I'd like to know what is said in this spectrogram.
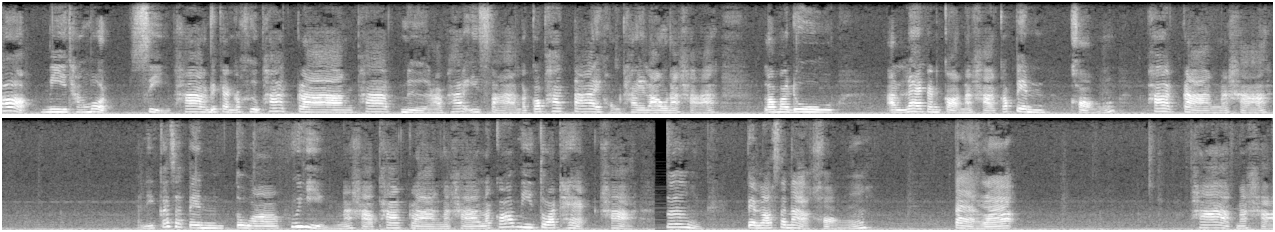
ก็มีทั้งหมด 4 ภาคด้วยกันก็คือภาคกลาง ภาคเหนือ ภาคอีสาน แล้วก็ภาคใต้ของไทยเรานะคะ เรามาดูอันแรกกันก่อนนะคะ ก็เป็นของภาคกลางนะคะ อันนี้ก็จะเป็นตัวผู้หญิงนะคะ ภาคกลางนะคะ แล้วก็มีตัวแท็กค่ะ ซึ่งเป็นลักษณะของแต่ละภาคนะคะ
